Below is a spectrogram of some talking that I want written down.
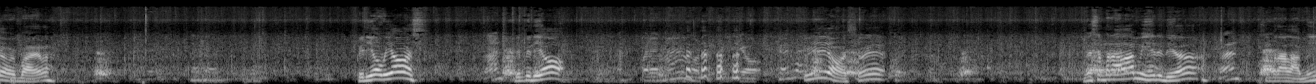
ya bae lah. Video bios. Di video. Bios we. Nggak seberalami ya di dia. Kan? Seberalami.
